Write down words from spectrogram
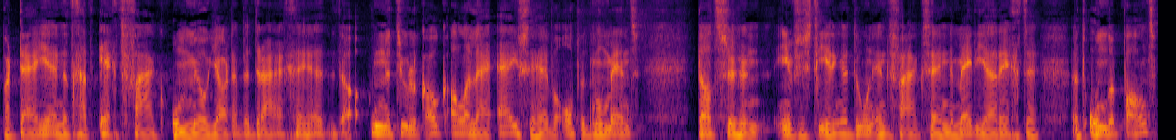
partijen, en het gaat echt vaak om miljardenbedragen, hè, natuurlijk ook allerlei eisen hebben op het moment dat ze hun investeringen doen. En vaak zijn de mediarechten het onderpand.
